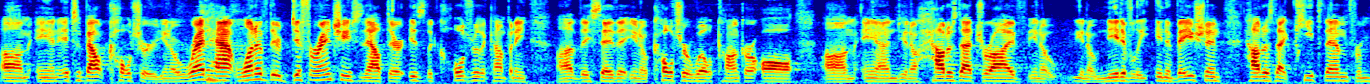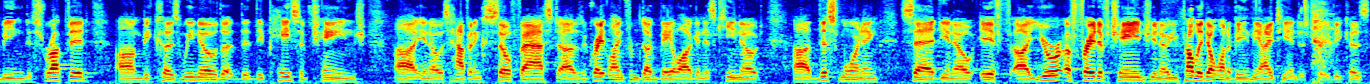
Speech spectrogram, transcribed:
um, and it's about culture. You know, Red Hat, one of their differentiations out there is the culture of the company. Uh, they say that, you know, culture will conquer all, um, and, you know, how does that drive, you know, you know, natively innovation? How does that keep them from being disrupted? Um, because we know that the, the pace of change, uh, you know, is happening so fast. Uh, there's a great line from Doug Balog in his keynote uh, this morning, said, you know, if uh, you're afraid of change, you know, you probably don't want to be in the IT industry because,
